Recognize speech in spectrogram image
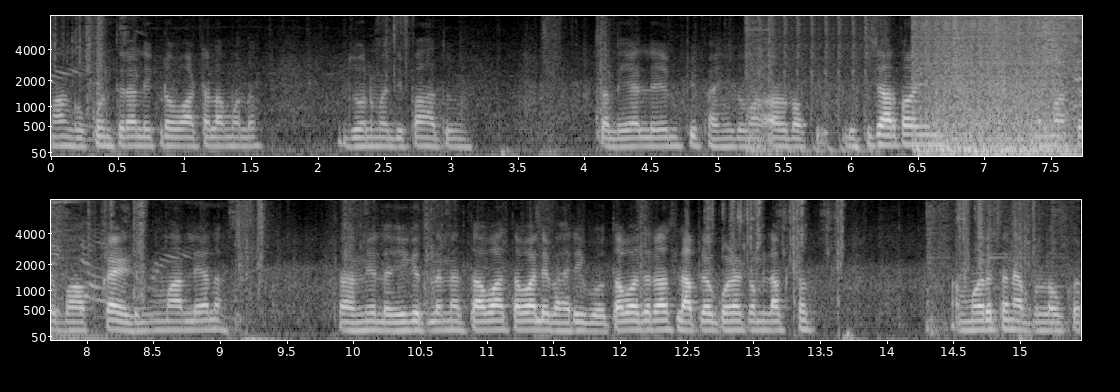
मागं कोणतरी आलं इकडं वाटायला मला झोनमध्ये पहा तुम्ही. चला याला एम पी फाईन तुम्हाला. अरे बापरे. भीती चार पाच बाप काय मारले याला. तर मी हे घेतलं. मी तवा तवाले भारी भाऊ. तवा जर असला आपल्या गोळ्या कमी लागतात. मरत नाही आपण लवकर.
